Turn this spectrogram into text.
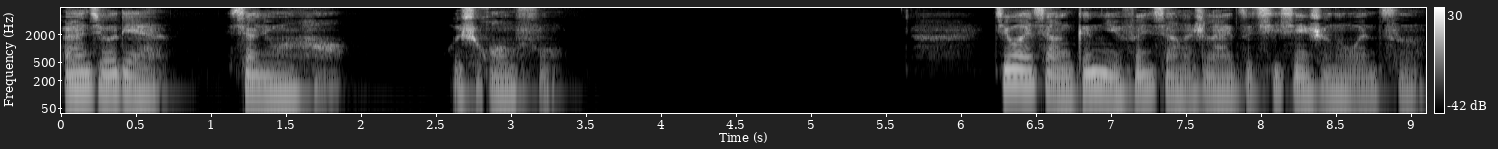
晚上九点向你问好，我是黄甫。今晚想跟你分享的是来自七先生的文字，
